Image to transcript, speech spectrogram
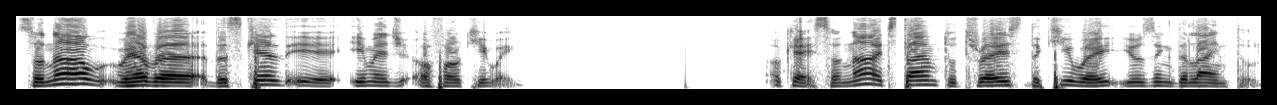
So now we have uh, the scaled image of our keyway. Okay, so now it's time to trace the keyway using the line tool.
